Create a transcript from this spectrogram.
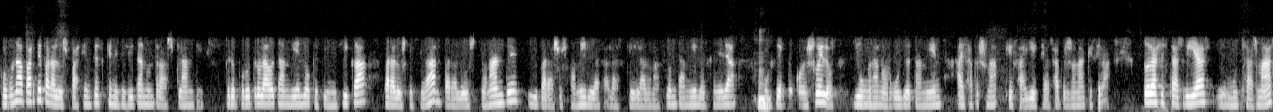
Por una parte, para los pacientes que necesitan un trasplante, pero por otro lado también lo que significa para los que se dan, para los donantes y para sus familias, a las que la donación también les genera mm. un cierto consuelo y un gran orgullo también a esa persona que fallece, a esa persona que se va. Todas estas vías y muchas más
